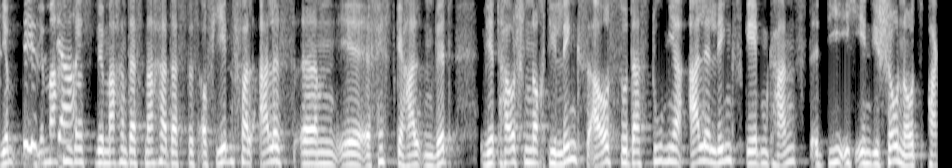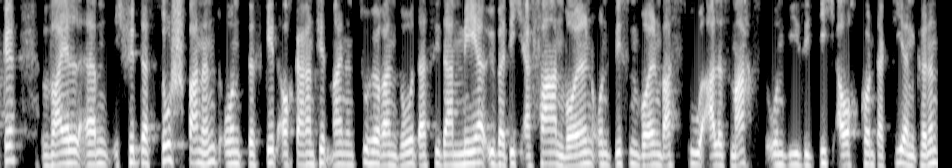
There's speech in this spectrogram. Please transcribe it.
wir, wir, machen ja. das, wir machen das nachher, dass das auf jeden Fall alles ähm, äh, festgehalten wird. Wir tauschen noch die Links aus, so dass du mir alle Links geben kannst, die ich in die Show Notes packe, weil ähm, ich finde das so spannend und das geht auch garantiert meinen Zuhörern so, dass sie da mehr über dich erfahren wollen und wissen wollen, was du alles machst und wie sie dich auch kontaktieren können.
